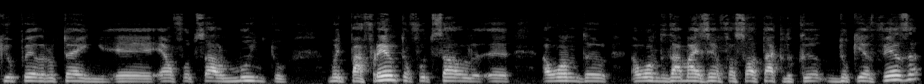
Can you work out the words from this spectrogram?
que o Pedro tem eh, é um futsal muito muito para a frente, um futsal eh, aonde, aonde dá mais ênfase ao ataque do que, do que a defesa.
